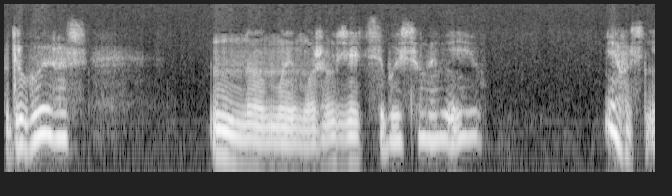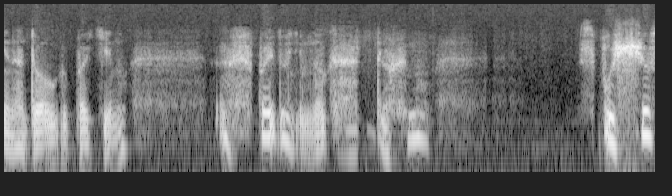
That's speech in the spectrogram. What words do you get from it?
в другой раз, но мы можем взять с собой Соломею. Я вас ненадолго покину. Пойду немного отдохну. Спущусь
